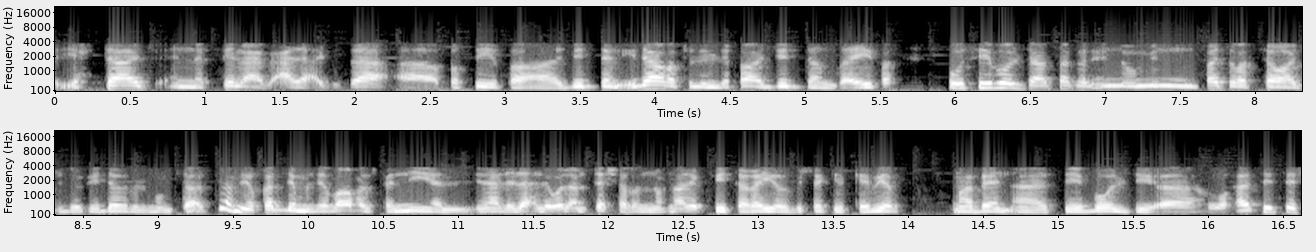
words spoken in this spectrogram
يحتاج إنك تلعب على أجزاء آه بسيطة جدا ادارته للقاء جدا ضعيفة. وسيبولد اعتقد إنه من فترة تواجده في دوري الممتاز. لم يقدم الإضافة الفنية لنادي الأهلي ولم تشعر إنه هنالك في تغير بشكل كبير ما بين آه سيبولدي آه وهاسيتش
